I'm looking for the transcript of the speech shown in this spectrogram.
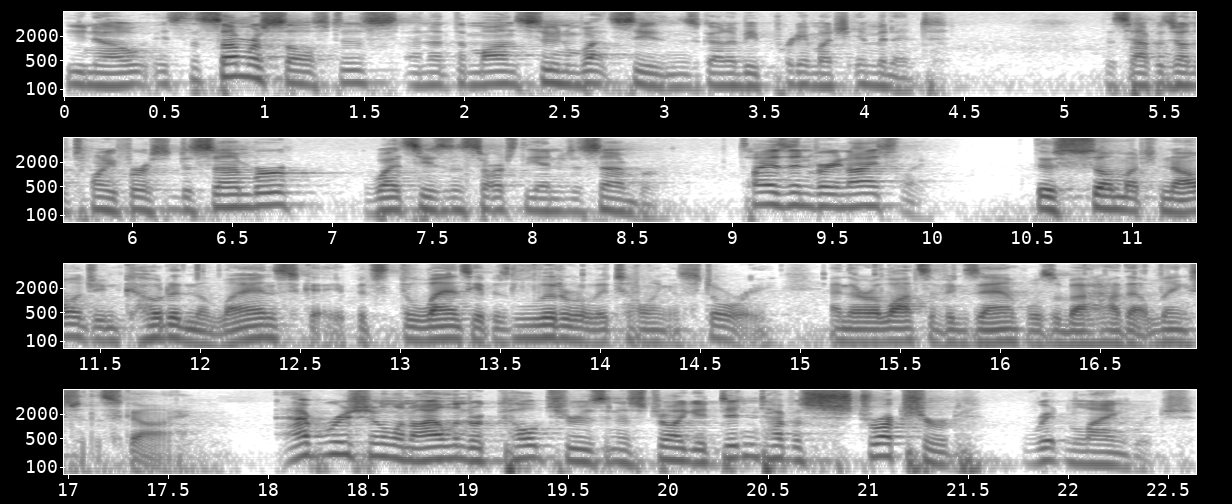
you know it's the summer solstice and that the monsoon wet season is going to be pretty much imminent. This happens on the 21st of December. Wet season starts the end of December. Ties in very nicely. There's so much knowledge encoded in the landscape. It's the landscape is literally telling a story, and there are lots of examples about how that links to the sky. Aboriginal and Islander cultures in Australia didn't have a structured written language.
